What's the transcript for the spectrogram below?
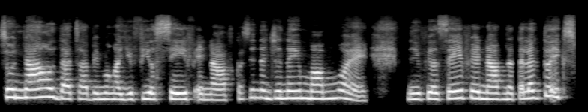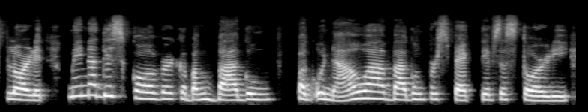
So now that sabi mo nga you feel safe enough kasi nandiyan na yung mom mo eh. You feel safe enough na talagang to explore it. May na-discover ka bang bagong pag-unawa, bagong perspective sa story?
